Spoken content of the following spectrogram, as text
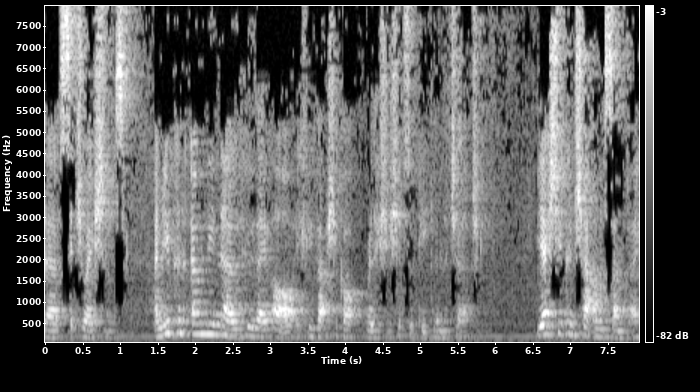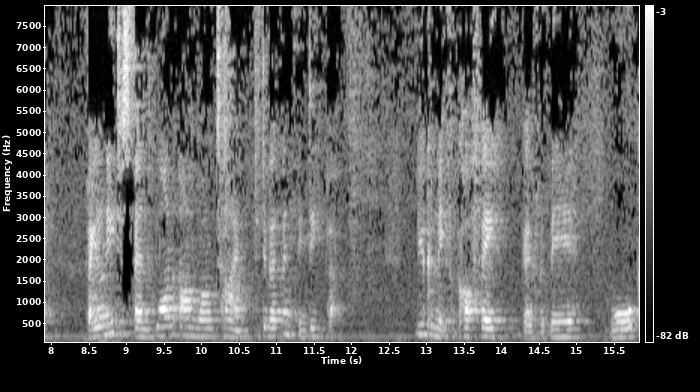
uh, situations. And you can only know who they are if you've actually got relationships with people in the church. Yes, you can chat on a Sunday, but you'll need to spend one on one time to develop anything deeper. You can meet for coffee, go for a beer, walk,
